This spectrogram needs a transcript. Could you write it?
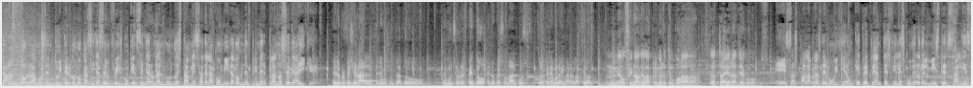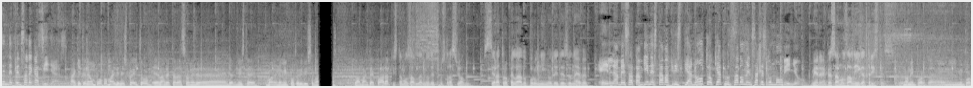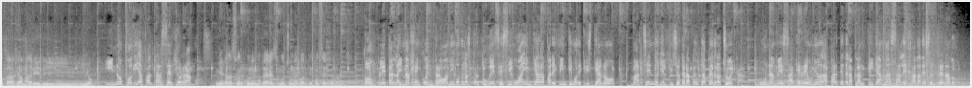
Tanto Ramos en Twitter como Casillas en Facebook enseñaron al mundo esta mesa de la comida donde en primer plano se ve a Iker. En lo profesional tenemos un trato de mucho respeto, en lo personal pues no tenemos la misma relación. En el final de la primera temporada, eh, traer a Diego López. Esas palabras de Mo hicieron que Pepe, antes fiel escudero del Mister, saliese en defensa de Casillas. Hay que tener un poco más de respeto en las declaraciones de- del Mister. Bueno, en mi punto de vista, la más adecuada. Estamos hablando de frustración. Ser atropelado por un niño de 19. En la mesa también estaba Cristiano, otro que ha cruzado mensajes con Mourinho. Mira, empezamos la liga tristes. No me importa, a mí me importa Real Madrid y, y yo. Y no podía faltar Sergio Ramos. Mi relación con mi mujer es mucho mejor que con Sergio Ramos. Completan la imagen contra o amigo de los portugueses, Higuaín, que ahora parece íntimo de Cristiano, Machendo y el fisioterapeuta Pedro Chueca. Una mesa que reunió a la parte de la plantilla más alejada de su entrenador.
